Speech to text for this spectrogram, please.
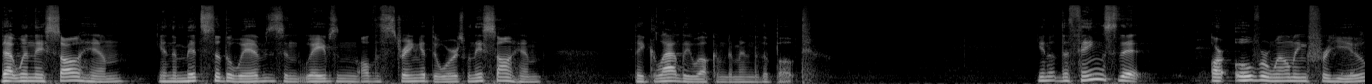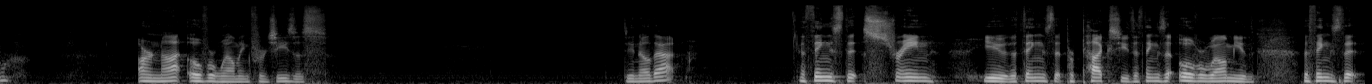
that when they saw him in the midst of the waves and waves and all the straining at the oars, when they saw him, they gladly welcomed him into the boat. You know, the things that are overwhelming for you are not overwhelming for Jesus. Do you know that? The things that strain you, the things that perplex you, the things that overwhelm you, the things that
